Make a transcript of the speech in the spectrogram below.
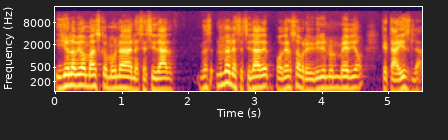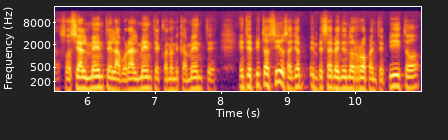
y yo lo veo más como una necesidad, una necesidad de poder sobrevivir en un medio que te aísla socialmente, laboralmente, económicamente. En Tepito sí, o sea, yo empecé vendiendo ropa en Tepito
